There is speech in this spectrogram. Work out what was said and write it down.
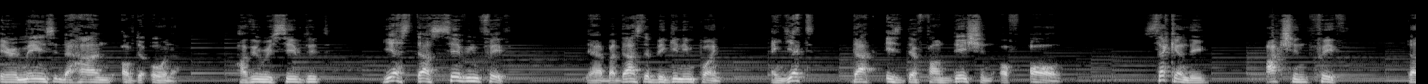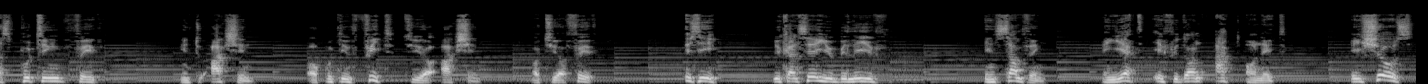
It remains in the hand of the owner. Have you received it? Yes, that's saving faith. Yeah, but that's the beginning point. And yet, that is the foundation of all. Secondly, action faith. That's putting faith into action or putting feet to your action or to your faith. You see, you can say you believe in something, and yet if you don't act on it, it shows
